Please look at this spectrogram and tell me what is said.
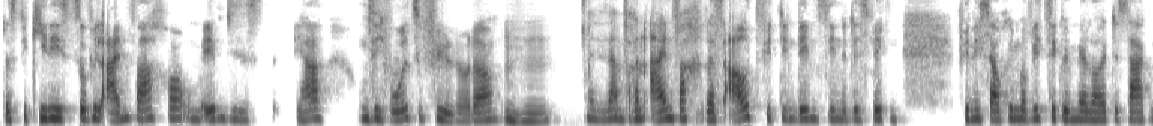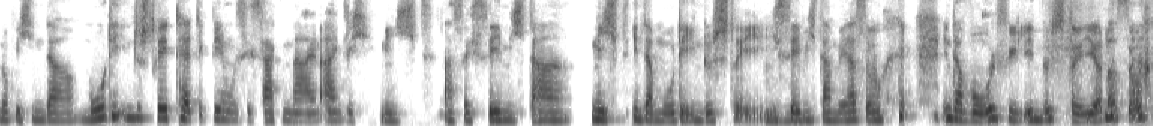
das Bikini ist so viel einfacher, um eben dieses, ja, um sich wohlzufühlen, oder? Mhm. Es ist einfach ein einfacheres Outfit in dem Sinne. Deswegen finde ich es auch immer witzig, wenn mir Leute sagen, ob ich in der Modeindustrie tätig bin, muss ich sagen, nein, eigentlich nicht. Also ich sehe mich da nicht in der Modeindustrie. Mhm. Ich sehe mich da mehr so in der Wohlfühlindustrie oder so.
